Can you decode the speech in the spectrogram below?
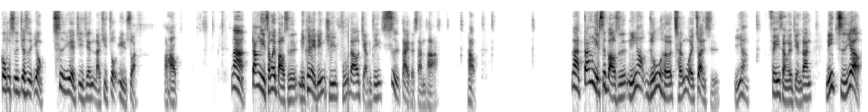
公司就是用次月晋升来去做运算。好，那当你成为宝石，你可以领取辅导奖金四代的三趴。好。那当你是宝石，你要如何成为钻石？一样，非常的简单。你只要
